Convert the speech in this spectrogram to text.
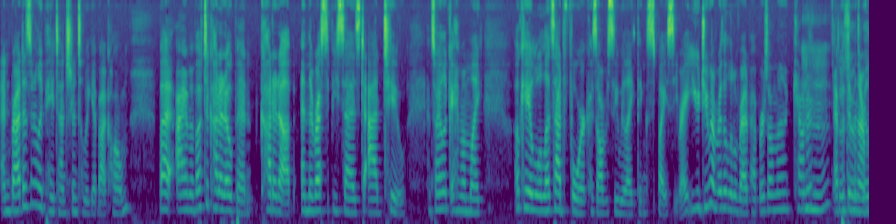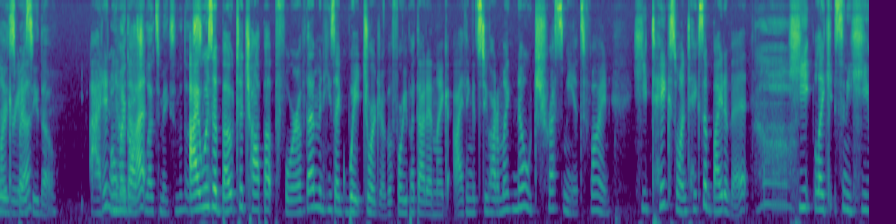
And Brad doesn't really pay attention until we get back home. But I am about to cut it open, cut it up, and the recipe says to add two. And so I look at him, I'm like, okay, well, let's add four because obviously we like things spicy, right? You do remember the little red peppers on the counter? Mhm. I Those put them in our really margarita. spicy though I didn't oh know that. Oh my gosh let's make some of those I was about to chop up four of them, and he's like, "Wait, Georgia, before you put that in, like, I think it's too hot." I'm like, "No, trust me, it's fine." He takes one, takes a bite of it. he like, Sydney, he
